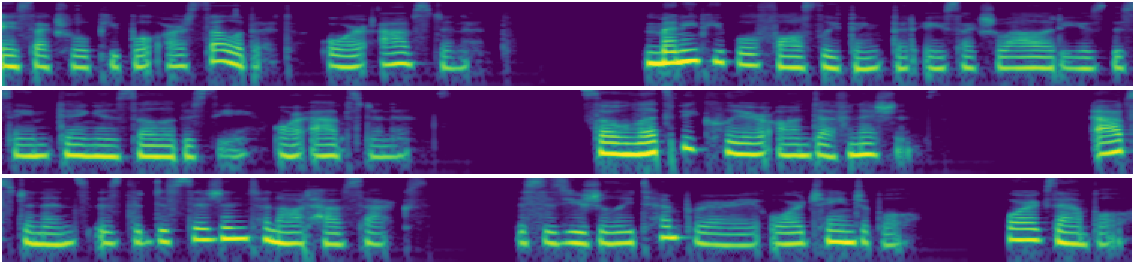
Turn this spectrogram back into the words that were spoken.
asexual people are celibate or abstinent. Many people falsely think that asexuality is the same thing as celibacy or abstinence. So let's be clear on definitions. Abstinence is the decision to not have sex. This is usually temporary or changeable. For example,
